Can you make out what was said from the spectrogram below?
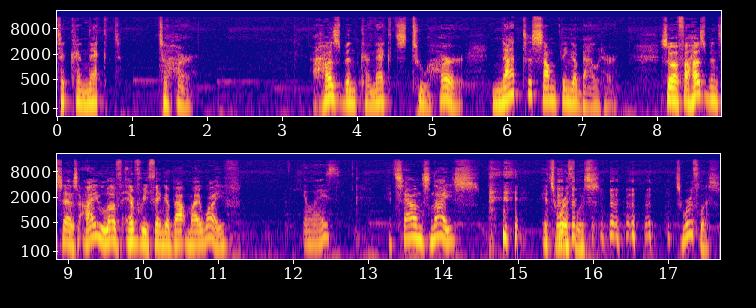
to connect to her? A husband connects to her, not to something about her. So if a husband says, I love everything about my wife, He lies. it sounds nice. it's worthless. It's worthless.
